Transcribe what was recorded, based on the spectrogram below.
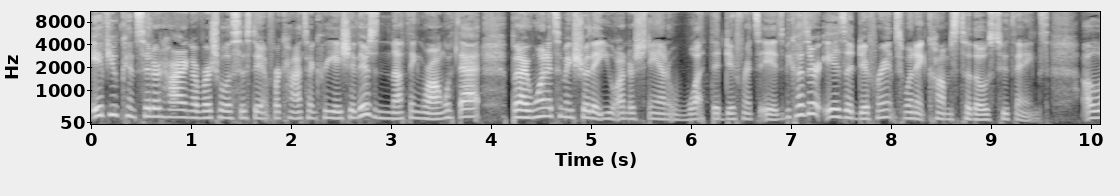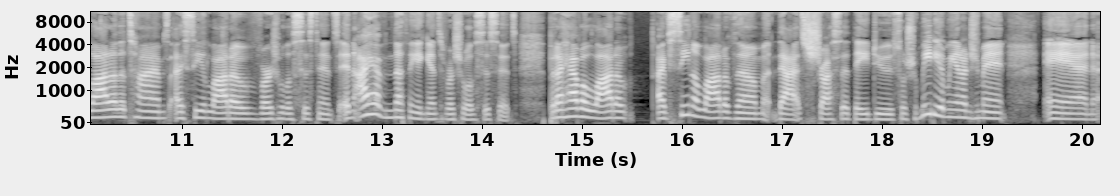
if you considered hiring a virtual assistant for content creation, there's nothing wrong with that, but I wanted to make sure that you understand what the difference is because there is a difference when it comes to those two things. A lot of the times I see a lot of virtual assistants and I have nothing against virtual assistants, but I have a lot of I've seen a lot of them that stress that they do social media management and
